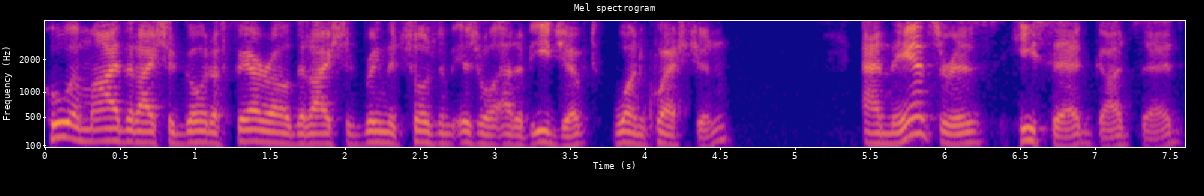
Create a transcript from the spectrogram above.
"Who am I that I should go to Pharaoh that I should bring the children of Israel out of Egypt?" One question, and the answer is, He said, God said,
